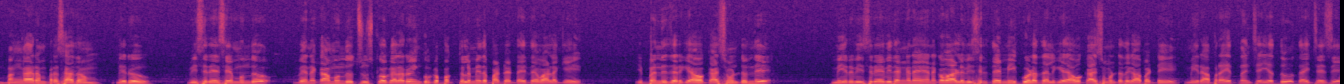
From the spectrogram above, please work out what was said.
బంగారం ప్రసాదం మీరు విసిరేసే ముందు వెనక ముందు చూసుకోగలరు. ఇంకొక భక్తుల మీద పడ్డట్టయితే వాళ్ళకి ఇబ్బంది జరిగే అవకాశం ఉంటుంది. మీరు విసిరే విధంగానే వెనక వాళ్ళు విసిరితే మీకు కూడా తలిగే అవకాశం ఉంటుంది కాబట్టి మీరు ఆ ప్రయత్నం చేయొద్దు. దయచేసి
